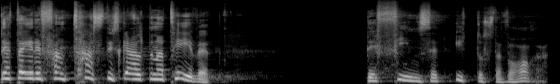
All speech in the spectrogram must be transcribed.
Detta är det fantastiska alternativet. Det finns ett yttersta vara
